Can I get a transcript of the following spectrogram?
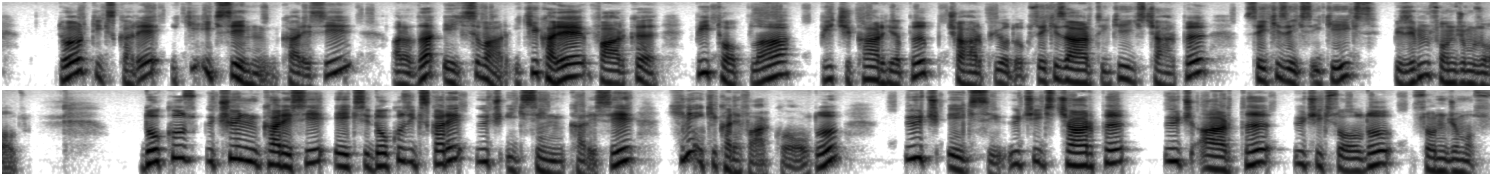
4x kare 2x'in karesi arada eksi var. 2 kare farkı bir topla bir çıkar yapıp çarpıyorduk. 8 artı 2x çarpı 8 eksi 2x bizim sonucumuz oldu. 9 3'ün karesi eksi 9x kare 3x'in karesi. Yine 2 kare farkı oldu. 3 eksi 3x çarpı 3 artı 3x oldu sonucumuz.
